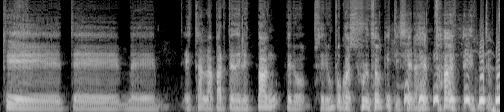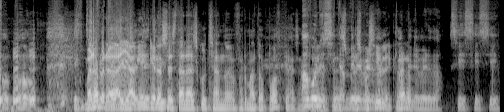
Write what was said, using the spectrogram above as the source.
que te, esta es la parte del spam, pero sería un poco absurdo que te hicieras spam en tu poco. bueno, pero hay alguien que nos estará escuchando en formato podcast. Ah, bueno, sí, también es, posible, verdad, claro. es verdad. Sí, sí, sí,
